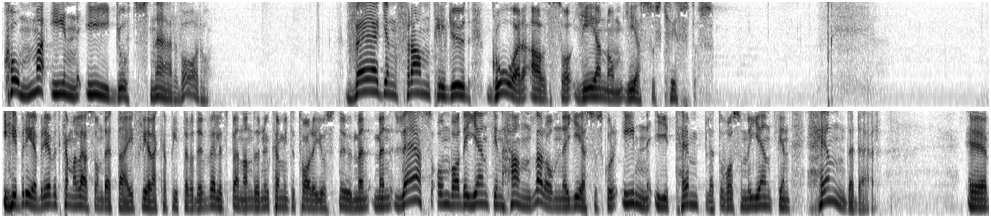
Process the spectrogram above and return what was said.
komma in i Guds närvaro. Vägen fram till Gud går alltså genom Jesus Kristus. I Hebreerbrevet kan man läsa om detta i flera kapitel och det är väldigt spännande. Nu kan vi inte ta det just nu, men, men läs om vad det egentligen handlar om när Jesus går in i templet och vad som egentligen händer där. Eh,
